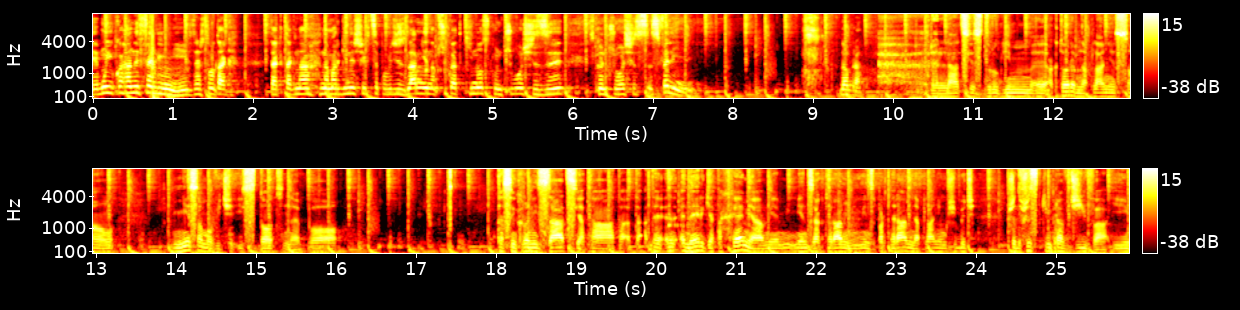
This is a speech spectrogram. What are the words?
yy, mój ukochany Fellini. Zresztą tak, tak, tak na, na marginesie chcę powiedzieć, że dla mnie na przykład kino skończyło się z, skończyło się z, z Fellini. Dobra. Relacje z drugim e, aktorem na planie są niesamowicie istotne, bo ta synchronizacja, ta, ta, ta, ta en- energia, ta chemia między aktorami, między partnerami na planie musi być przede wszystkim prawdziwa i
